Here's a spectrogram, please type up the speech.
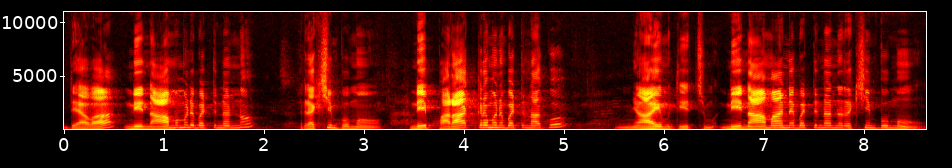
దేవా నీ నామముని బట్టి నన్ను రక్షింపుము. నీ పరాక్రమను బట్టి నాకు న్యాయం తీర్చుము. నీ నామాన్ని బట్టి నన్ను రక్షింపుము.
